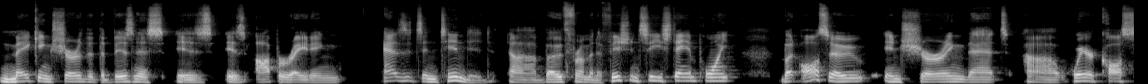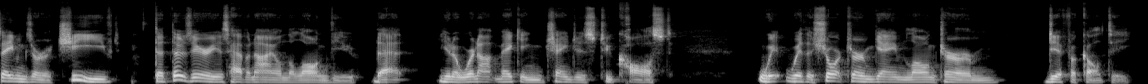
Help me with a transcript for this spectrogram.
making sure that the business is is operating as it's intended, uh, both from an efficiency standpoint, but also ensuring that uh, where cost savings are achieved, that those areas have an eye on the long view, that you know, we're not making changes to cost with, with a short term gain, long term difficulty.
